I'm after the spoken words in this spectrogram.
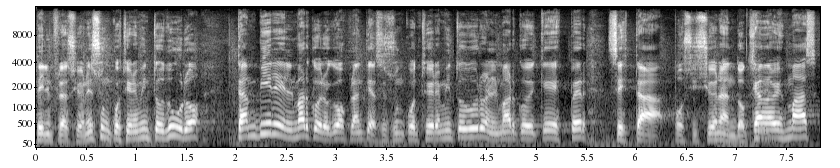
de la inflación. Es un cuestionamiento duro, también en el marco de lo que vos planteás, es un cuestionamiento duro en el marco de que Esper se está posicionando cada vez más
